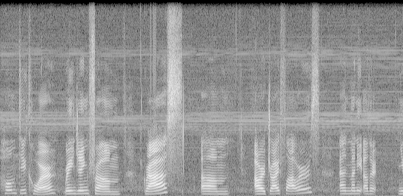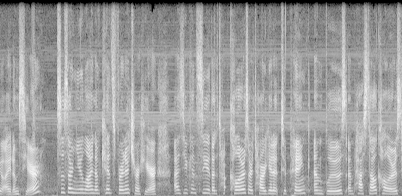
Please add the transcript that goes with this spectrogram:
home decor ranging from grass, um, our dried flowers, and many other new items here. This is our new line of kids furniture here. As you can see, the colors are targeted to pink and blues and pastel colors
